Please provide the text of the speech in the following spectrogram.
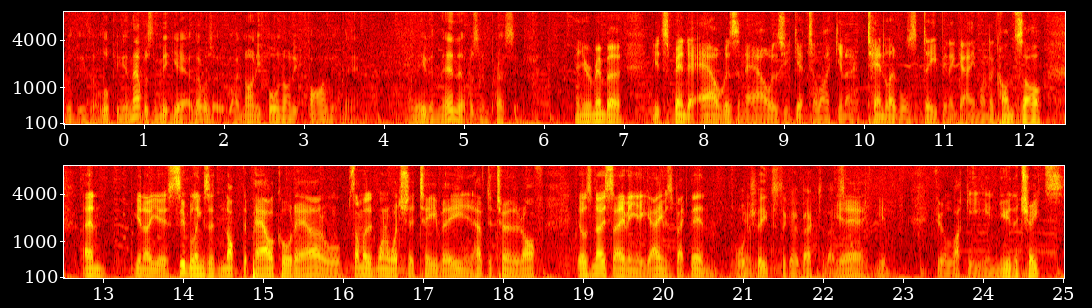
good these are looking. And that was yeah, that was uh, like 94, 95 in there, and even then it was impressive. And you remember you'd spend hours and hours, you'd get to like, you know, 10 levels deep in a game on the console. And, you know, your siblings had knocked the power cord out, or someone would want to watch their TV and you'd have to turn it off. There was no saving your games back then. Or cheats to go back to that. Spot. Yeah, if you're lucky, you knew the cheats.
